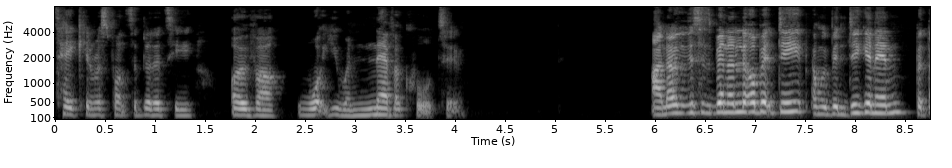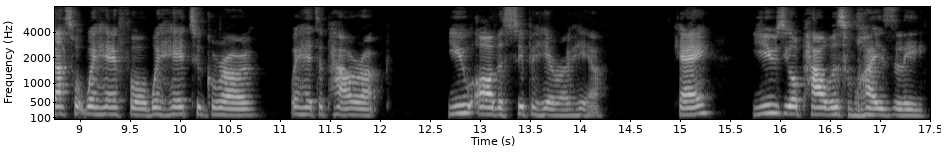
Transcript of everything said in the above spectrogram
taking responsibility over what you were never called to. I know that this has been a little bit deep and we've been digging in, but that's what we're here for. We're here to grow, we're here to power up. You are the superhero here. Okay? Use your powers wisely.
